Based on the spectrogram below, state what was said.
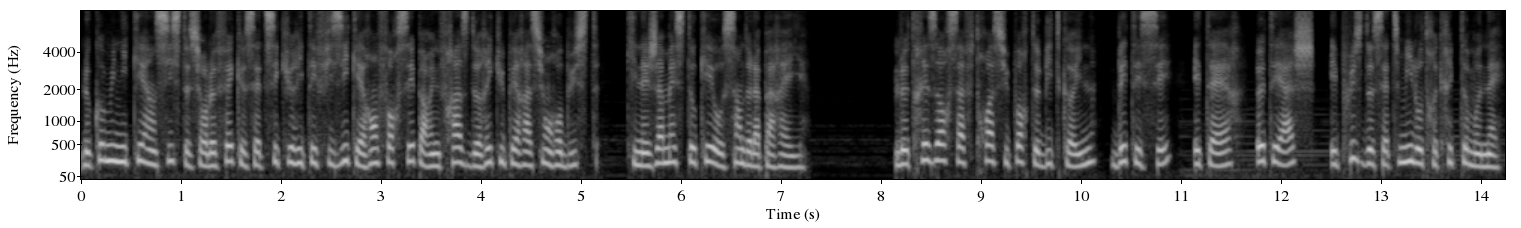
le communiqué insiste sur le fait que cette sécurité physique est renforcée par une phrase de récupération robuste, qui n'est jamais stockée au sein de l'appareil. Le Trésor SAF3 supporte Bitcoin, BTC, Ether, ETH et plus de 7000 autres crypto-monnaies.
